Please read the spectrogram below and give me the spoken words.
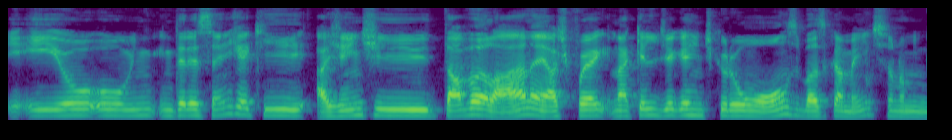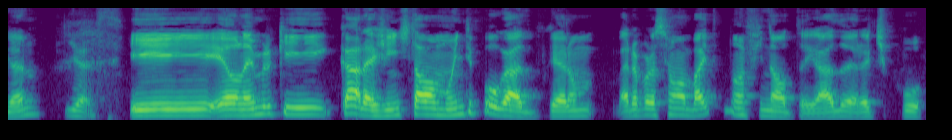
e, e o, o, interessante é que a gente tava lá, né? Acho que foi naquele dia que a gente criou um 11, basicamente, se eu não me engano. Yes. E eu lembro que, cara, a gente tava muito empolgado, porque era, era pra ser uma baita de uma final, tá ligado? Era tipo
